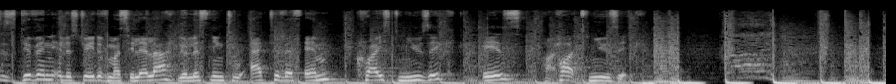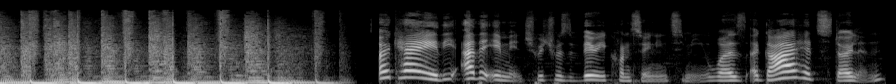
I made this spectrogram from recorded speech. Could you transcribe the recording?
Is Given Illustrative Masilela. You're listening to Active FM. Christ music is hot music. Okay, the other image, which was very concerning to me, was a guy had stolen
